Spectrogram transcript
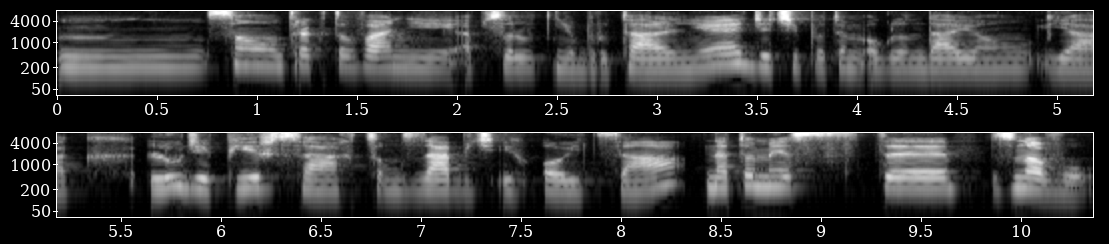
mm, są traktowani absolutnie brutalnie. Dzieci potem oglądają, jak ludzie Pierce'a chcą zabić ich ojca. Natomiast y, znowu,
